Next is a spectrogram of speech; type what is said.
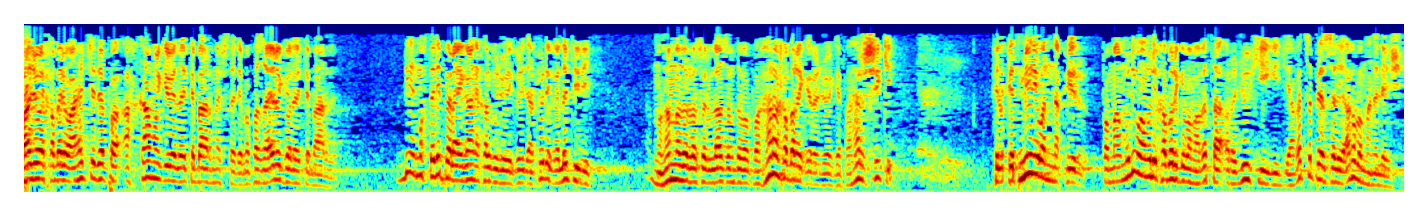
بعض وای خبره واحد چې د احکامو کې ول اعتبار نشته ده په فضایلو کې ول اعتبار ده ډیر مختلف رایګان خلکو جوړې کړې دا ټول غلطي دي محمد رسول الله صلی الله علیه وسلم په هر خبره کې رجوع کوي په هر شي کې فل قتمیر والنقیر په معمولی معمولی خبره کې به هغه ته رجوع کیږي چې هغه څه فیصله هغه به منل شي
